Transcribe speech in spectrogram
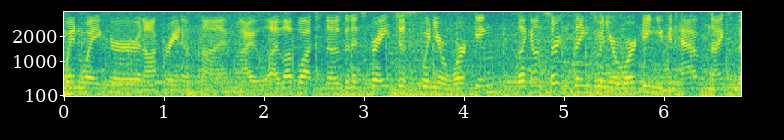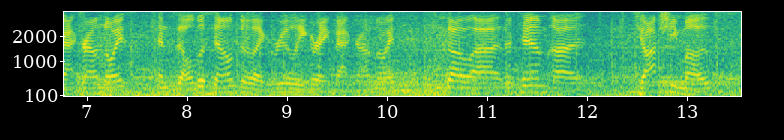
Wind Waker and Ocarina of Time. I, I love watching those, and it's great just when you're working. Like on certain things, when you're working, you can have nice background noise, and Zelda sounds are like really great background noise. So uh, there's him. Uh, Joshy Muzz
